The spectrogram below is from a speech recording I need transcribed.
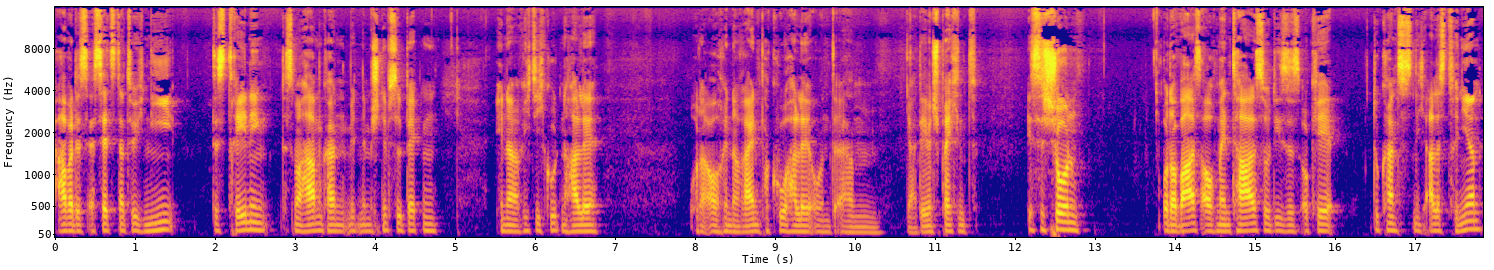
aber das ersetzt natürlich nie das Training, das man haben kann mit einem Schnipselbecken in einer richtig guten Halle oder auch in einer reinen Parcourshalle. Und ähm, ja, dementsprechend ist es schon oder war es auch mental so dieses, okay, du kannst nicht alles trainieren,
